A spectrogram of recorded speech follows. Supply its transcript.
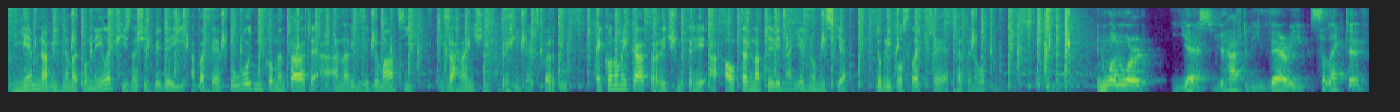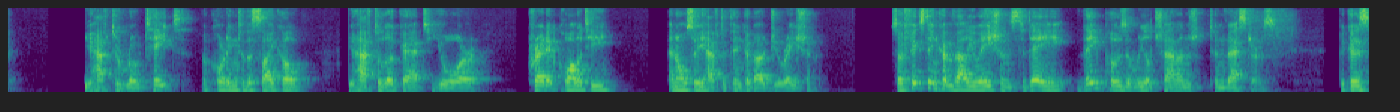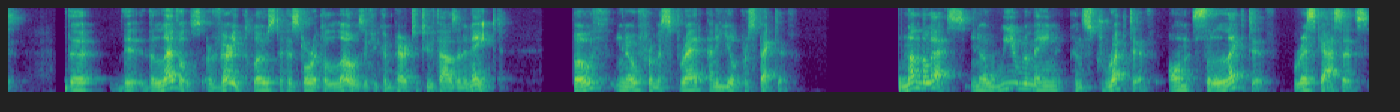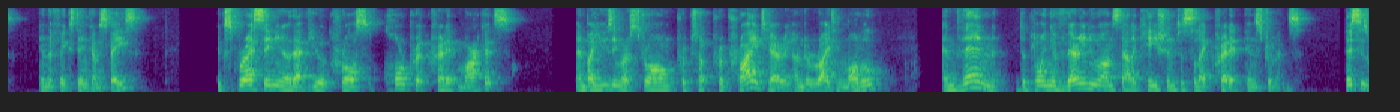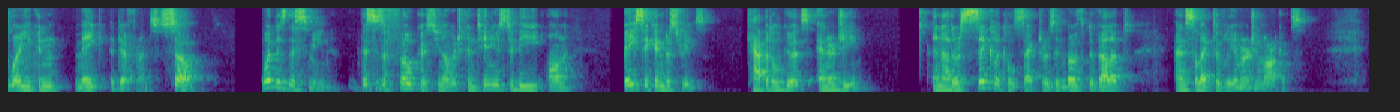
V něm nabídneme to nejlepší z našich videí a také původní komentáře a analýzy domácích i zahraničních tržních expertů. Ekonomika, tradiční trhy a alternativy na jednom místě. Dobrý poslech přeje Petr Novotný. In one word, yes, you have to be very selective. You have to rotate according to the cycle. You have to look at your credit quality and also you have to think about duration. So fixed income valuations today, they pose a real challenge to investors because the, the, the levels are very close to historical lows if you compare to 2008, both, you know, from a spread and a yield perspective. Nonetheless, you know, we remain constructive on selective risk assets in the fixed income space expressing you know that view across corporate credit markets and by using our strong pro proprietary underwriting model and then deploying a very nuanced allocation to select credit instruments. This is where you can make a difference. So what does this mean? This is a focus you know which continues to be on basic industries capital goods energy and other cyclical sectors in both developed and selectively emerging markets.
